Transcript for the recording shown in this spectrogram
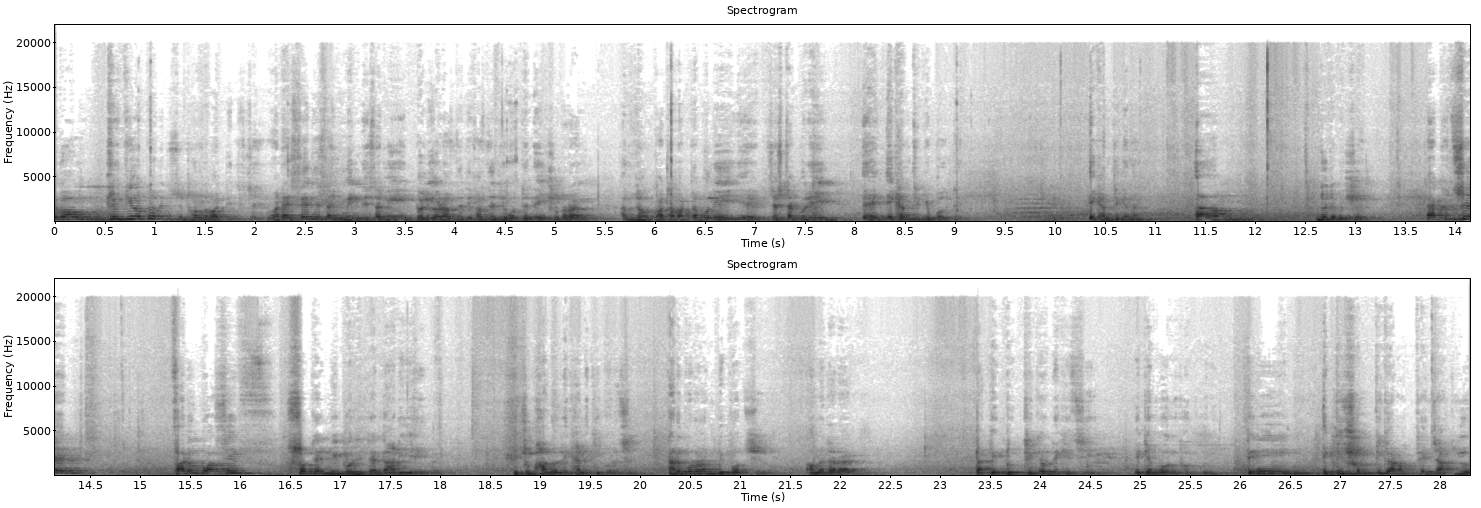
এবং তৃতীয়ত আমি কিছু ধন্যবাদ দিতে চাই। মানে say this I mean this আমি দলীয় রাজনীতি ফাজনীতির মধ্যে নেই, সুতরাং আমি যখন কথাবার্তা বলি চেষ্টা করি এখান থেকে বলতে। এখান থেকে না। দুটো বিষয়। এক হচ্ছে, ফারুক ওয়াসিফ স্রোতের বিপরীতে দাঁড়িয়ে কিছু ভালো লেখালেখি করেছেন। তার উপর অনেক বিপদ ছিল। আমরা যারা তাকে দূর থেকেও দেখেছি, এটি আমরা অনুভব করি। তিনি একটি সত্যিকার অর্থে জাতীয়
